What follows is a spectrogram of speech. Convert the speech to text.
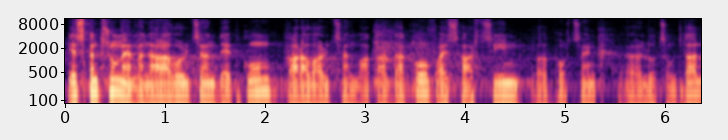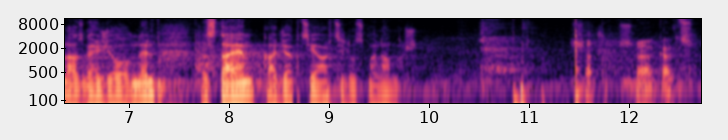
Ես խնդրում եմ հնարավորության դեպքում կառավարության մակարդակով այս հարցին փորձենք լուծում տալ, ազգային ժողովն էլ վստահ եմ կաջակցի հարցի լուծման համար։ Շատ շնորհակալություն։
